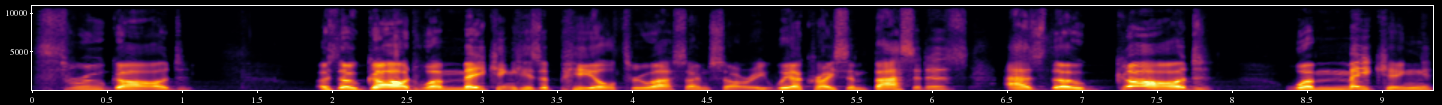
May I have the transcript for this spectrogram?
through God, as though God were making his appeal through us. I'm sorry. We are Christ's ambassadors, as though God were making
